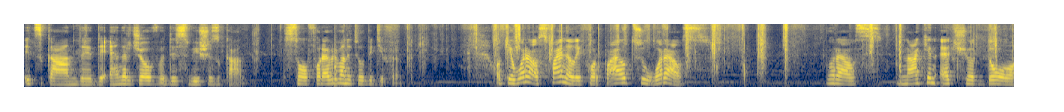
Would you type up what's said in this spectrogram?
it's gone the, the energy of this wish is gone so for everyone it will be different okay what else finally for pile two what else what else? Knocking at your door.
